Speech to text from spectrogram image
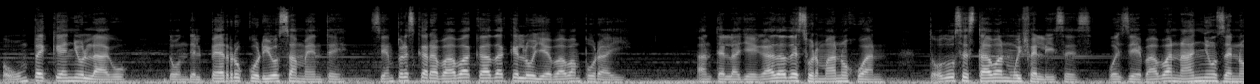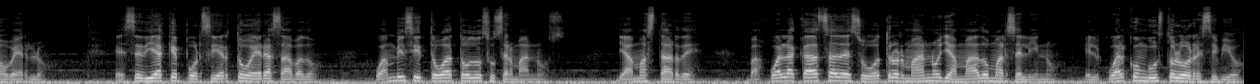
o un pequeño lago, donde el perro curiosamente siempre escarababa cada que lo llevaban por ahí. Ante la llegada de su hermano Juan, todos estaban muy felices, pues llevaban años de no verlo. Ese día que por cierto era sábado, Juan visitó a todos sus hermanos. Ya más tarde, bajó a la casa de su otro hermano llamado Marcelino, el cual con gusto lo recibió.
